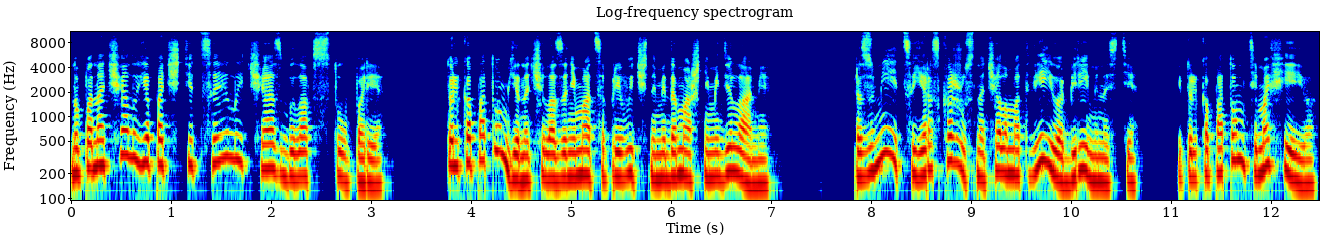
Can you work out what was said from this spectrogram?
Но поначалу я почти целый час была в ступоре. Только потом я начала заниматься привычными домашними делами. Разумеется, я расскажу сначала Матвею о беременности, и только потом Тимофею.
